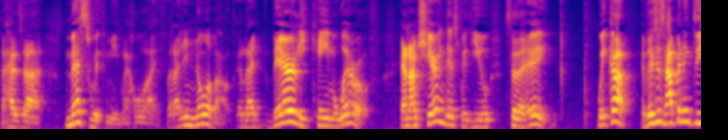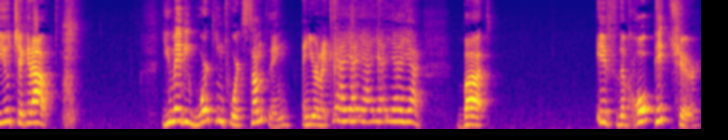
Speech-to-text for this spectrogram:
that has uh, messed with me my whole life that I didn't know about and I barely came aware of. And I'm sharing this with you so that, hey, wake up. If this is happening to you, check it out. You may be working towards something and you're like, yeah, yeah, yeah, yeah, yeah, yeah. But if the whole picture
